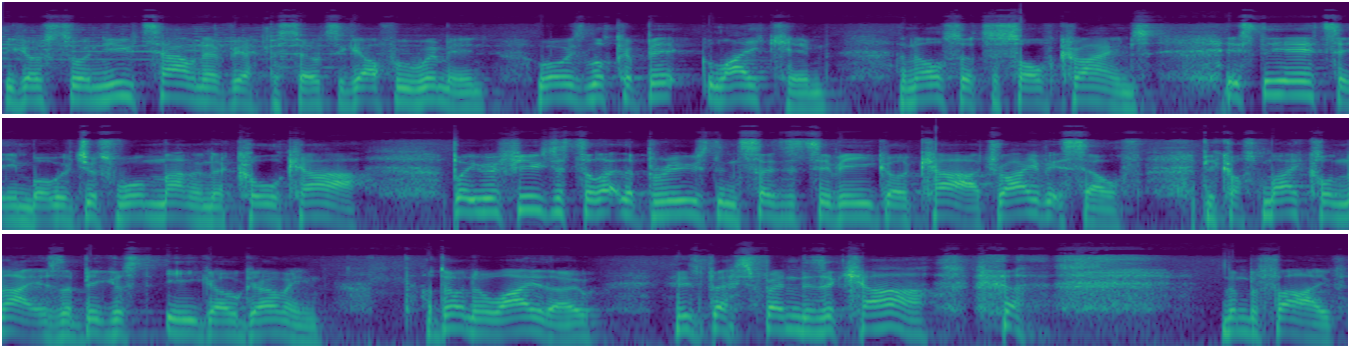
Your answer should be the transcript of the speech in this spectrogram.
he goes to a new town every episode to get off with women who always look a bit like him and also to solve crimes. It's the A team, but with just one man and a cool car. But he refuses to let the bruised and sensitive ego car drive itself because Michael Knight is the biggest ego going. I don't know why though. His best friend is a car. Number five,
